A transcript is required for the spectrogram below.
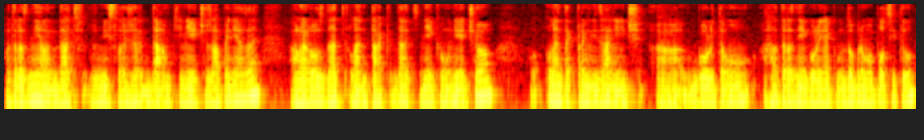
A teraz nie len dať v zmysle, že dám ti niečo za peniaze, ale rozdať len tak, dať niekomu niečo, len tak pre nič za nič kvôli tomu, a teraz nie kvôli nejakému dobrému pocitu,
